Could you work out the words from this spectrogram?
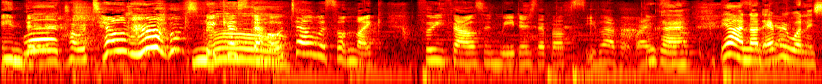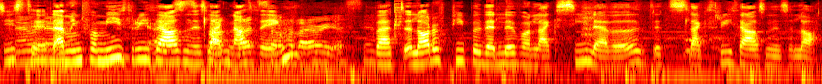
in their hotel rooms because the hotel was on like. 3,000 meters above sea level, right? Okay. So- yeah, not so, yeah. everyone is used No, to it. no. I mean, for me, 3000 That's is like so nothing. hilarious. Yeah. But a lot of people that live on like sea level, it's like 3000 is a lot.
